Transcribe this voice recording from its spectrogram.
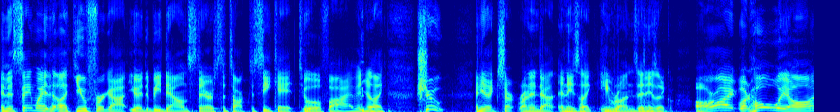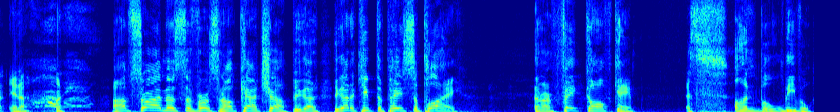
In the same way that like you forgot you had to be downstairs to talk to CK at 205 and you're like, "Shoot." And you like start running down and he's like he runs in he's like, "All right, what hole we on?" You know. I'm sorry I missed the first one. I'll catch up. You got you got to keep the pace of play in our fake golf game. it's Unbelievable.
